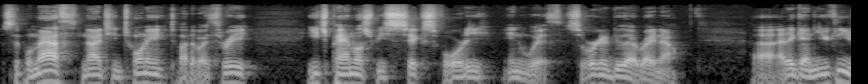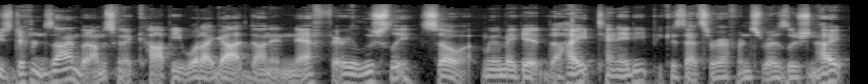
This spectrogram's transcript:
simple math, 1920 divided by 3. Each panel should be 640 in width, so we're going to do that right now. Uh, and again, you can use a different design, but I'm just going to copy what I got done in Neff very loosely. So I'm going to make it the height 1080 because that's a reference resolution height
